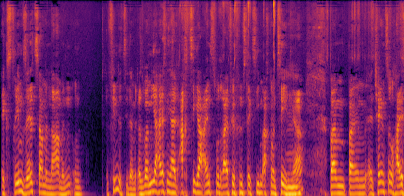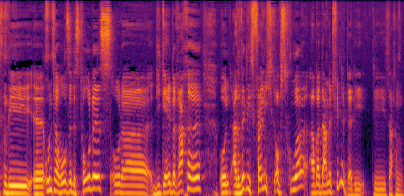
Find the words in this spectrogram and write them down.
extrem seltsame Namen und findet sie damit. Also bei mir heißen die halt 80er 1, 2, 3, 4, 5, 6, 7, 8, 9, 10, mhm. ja. Beim, beim äh, Chainsaw heißen die äh, Unterhose des Todes oder die gelbe Rache und also wirklich völlig obskur, aber damit findet er die, die Sachen.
